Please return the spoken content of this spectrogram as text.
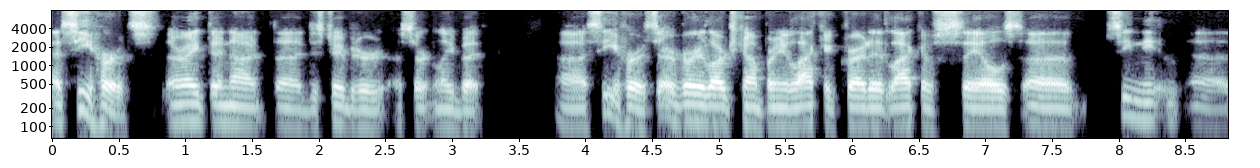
uh, see Hertz. All right, they're not a distributor certainly, but uh, see Hertz. They're a very large company. Lack of credit, lack of sales. Uh, uh,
